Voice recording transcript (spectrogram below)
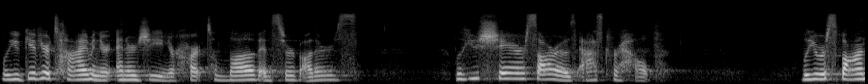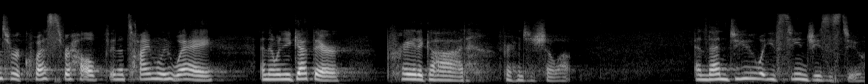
Will you give your time and your energy and your heart to love and serve others? Will you share sorrows, ask for help? Will you respond to requests for help in a timely way? And then when you get there, pray to God for Him to show up. And then do what you've seen Jesus do.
